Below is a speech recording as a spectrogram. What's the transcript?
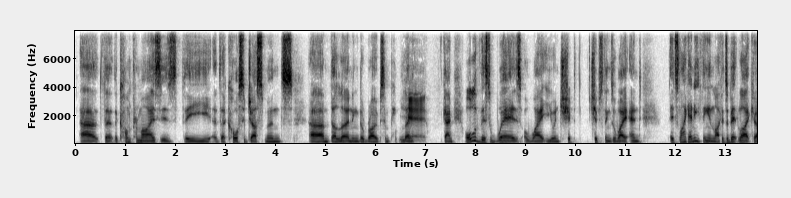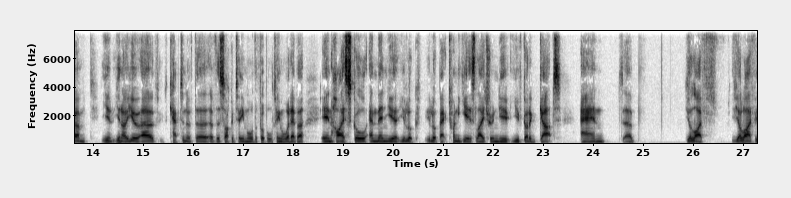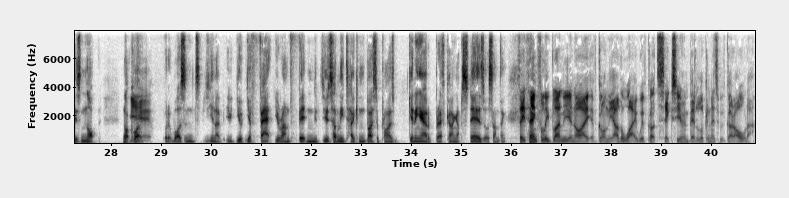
uh, the the compromises, the the course adjustments, um, the learning the ropes and pl- learning Yeah. the game. All of this wears away at you and chip, chips things away. And it's like anything in life. It's a bit like um, you you know you're uh, captain of the of the soccer team or the football team or whatever in high school, and then you you look you look back twenty years later and you you've got a gut and uh, your life your life is not not quite Yeah. What it was, and you know you, you- you're fat, you're unfit, and you're suddenly taken by surprise, getting out of breath, going upstairs or something. See, thankfully, Blunty and I have gone the other way. We've got sexier and better looking as we've got older.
